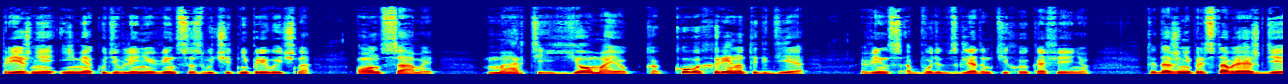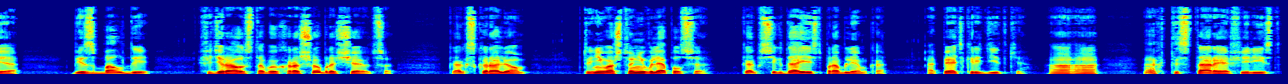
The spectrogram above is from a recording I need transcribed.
прежнее имя, к удивлению Винса, звучит непривычно. Он самый. Марти, ё-моё, какого хрена ты где? Винс обводит взглядом тихую кофейню. Ты даже не представляешь, где я. Без балды. Федералы с тобой хорошо обращаются? Как с королем. Ты ни во что не вляпался? Как всегда есть проблемка. Опять кредитки. Ага. Ах ты старый аферист.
